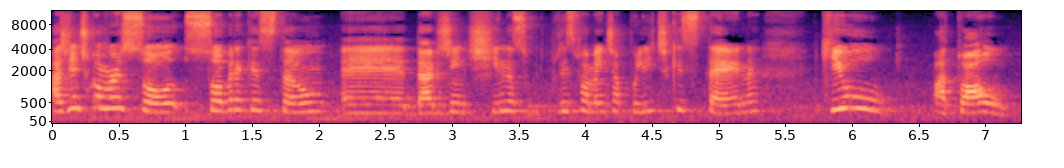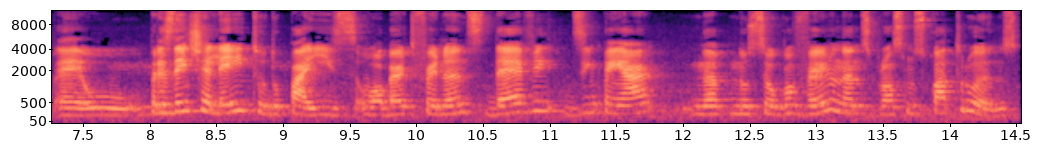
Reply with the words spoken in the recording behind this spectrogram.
A gente conversou sobre a questão é, da Argentina, sobre, principalmente a política externa, que o atual, é, o presidente eleito do país, o Alberto Fernandes, deve desempenhar na, no seu governo né, nos próximos quatro anos.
